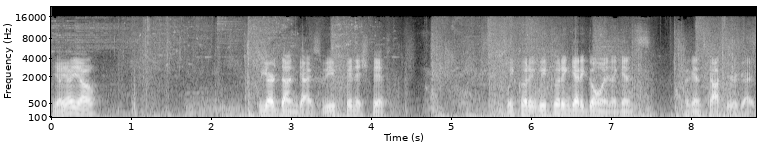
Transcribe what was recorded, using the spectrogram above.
Yo, yo, yo. We are done, guys. We finished fifth. We couldn't, we couldn't get it going against, against Kakeru, guys.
